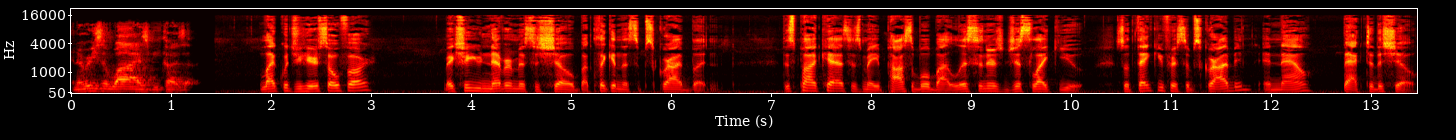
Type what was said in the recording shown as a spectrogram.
And the reason why is because like what you hear so far? Make sure you never miss a show by clicking the subscribe button. This podcast is made possible by listeners just like you. So thank you for subscribing. And now back to the show.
